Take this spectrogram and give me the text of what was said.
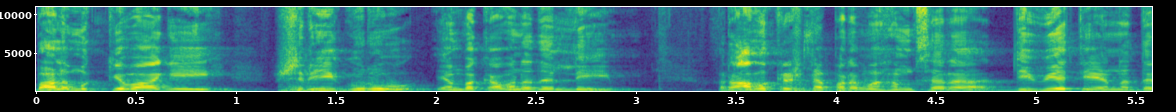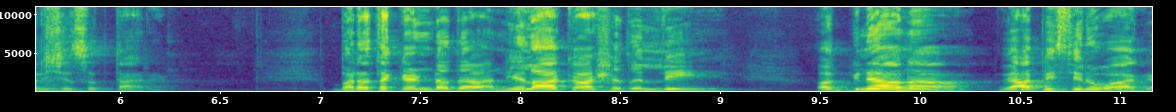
ಬಹಳ ಮುಖ್ಯವಾಗಿ ಶ್ರೀ ಗುರು ಎಂಬ ಕವನದಲ್ಲಿ ರಾಮಕೃಷ್ಣ ಪರಮಹಂಸರ ದಿವ್ಯತೆಯನ್ನು ದರ್ಶಿಸುತ್ತಾರೆ. ಭರತಖಂಡದ ನೀಲಾಕಾಶದಲ್ಲಿ ಅಜ್ಞಾನ ವ್ಯಾಪಿಸಿರುವಾಗ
